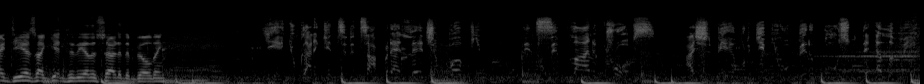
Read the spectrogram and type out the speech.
Ideas on getting to the other side of the building? Yeah, you gotta get to the top of that ledge above you, then zip line across. I should be able to give you a bit of boost with the elevator.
